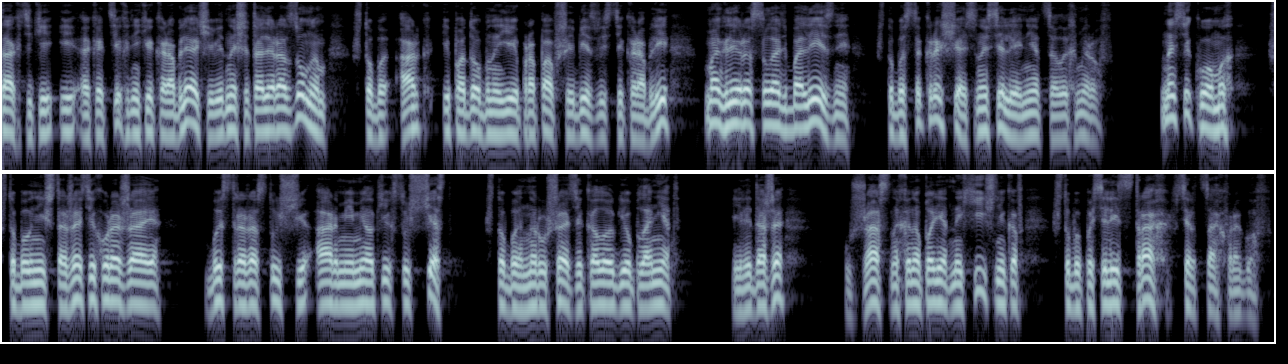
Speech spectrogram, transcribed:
Тактики и экотехники корабля, очевидно, считали разумным, чтобы Арк и подобные ей пропавшие без вести корабли могли рассылать болезни, чтобы сокращать население целых миров. Насекомых, чтобы уничтожать их урожаи, быстро растущие армии мелких существ, чтобы нарушать экологию планет, или даже ужасных инопланетных хищников, чтобы поселить страх в сердцах врагов.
